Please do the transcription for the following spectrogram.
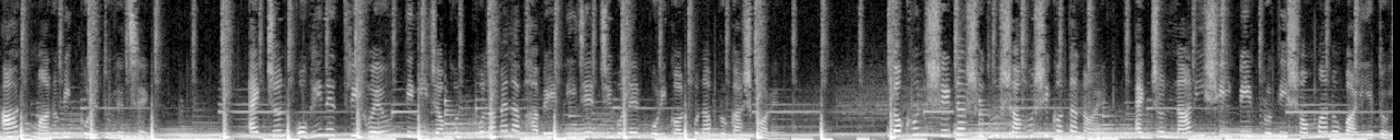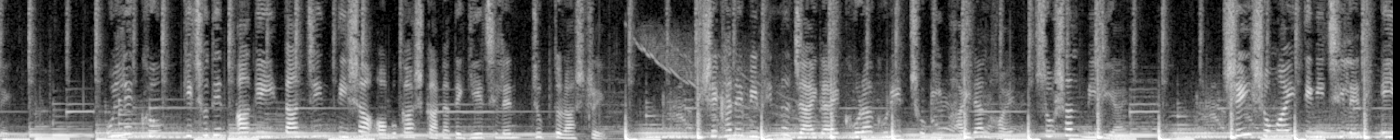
আরও মানবিক করে তুলেছে। একজন অভিনেত্রী হয়েও তিনি যখন খোলামেলাভাবে নিজের জীবনের পরিকল্পনা প্রকাশ করেন। তখন সেটা শুধু সাহসিকতা নয়, একজন নারী শিল্পীর প্রতি সম্মানও বাড়িয়ে তোলে। উল্লেখ্য, কিছুদিন আগেই তানজিন তিশা অবকাশ কাটাতে গিয়েছিলেন যুক্তরাষ্ট্রে। সেখানে বিভিন্ন জায়গায় ঘোরাঘুরির ছবি ভাইরাল হয় সোশ্যাল মিডিয়ায়। সেই সময় তিনি ছিলেন এই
